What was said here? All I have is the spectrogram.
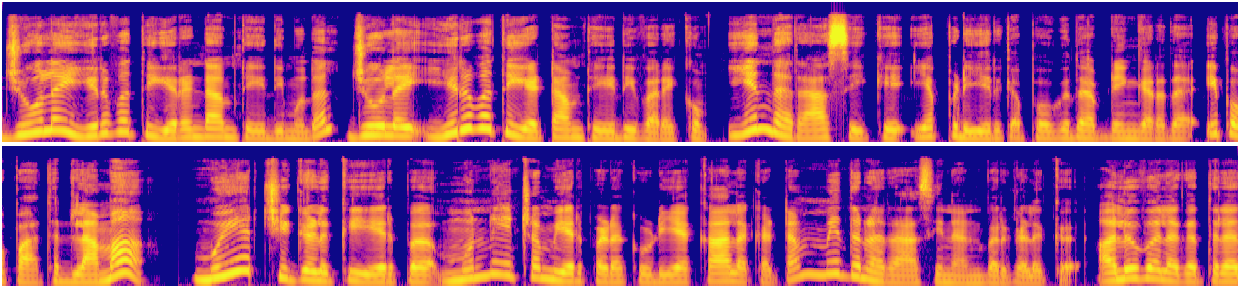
ஜூலை இருபத்தி இரண்டாம் தேதி முதல் ஜூலை இருபத்தி எட்டாம் தேதி வரைக்கும் இந்த ராசிக்கு எப்படி இருக்க போகுது அப்படிங்கறத இப்ப பாத்துடலாமா முயற்சிகளுக்கு ஏற்ப முன்னேற்றம் ஏற்படக்கூடிய காலகட்டம் மிதுன ராசி நண்பர்களுக்கு. அலுவலகத்துல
